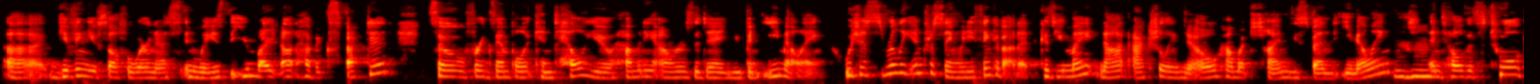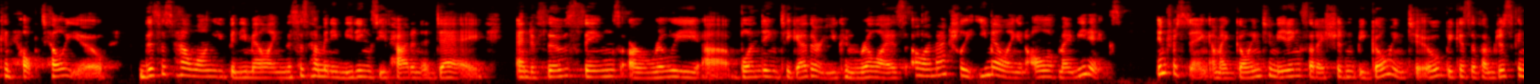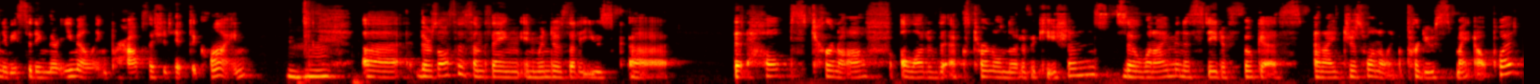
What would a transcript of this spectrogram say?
uh, giving you self awareness in ways that you might not have expected. So, for example, it can tell you how many hours a day you've been emailing which is really interesting when you think about it because you might not actually know how much time you spend emailing mm-hmm. until this tool can help tell you this is how long you've been emailing this is how many meetings you've had in a day and if those things are really uh, blending together you can realize oh i'm actually emailing in all of my meetings interesting am i going to meetings that i shouldn't be going to because if i'm just going to be sitting there emailing perhaps i should hit decline mm-hmm. uh, there's also something in windows that i use uh, that helps turn off a lot of the external notifications. So when I'm in a state of focus and I just want to like produce my output,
